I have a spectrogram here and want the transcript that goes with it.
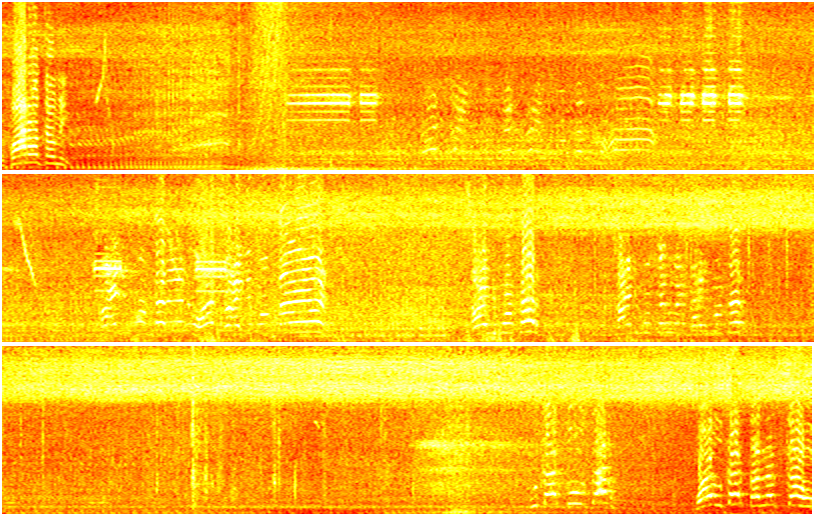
ઊભા રહો તમે. સાઈડમાં કર એ ડોહા, સાઈડમાં કર. સાઈડમાં કર. સાઈડમાં કર, ઓય, સાઈડમાં કર. ઉતાર તું ઉતાર ઓય ઉતાર તને જ કહું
